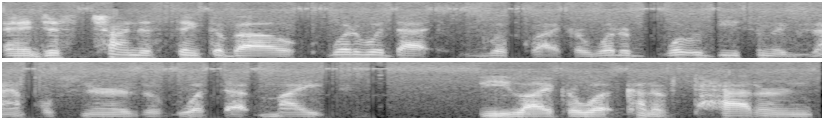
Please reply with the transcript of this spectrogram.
and just trying to think about what would that look like or what are, what would be some example scenarios of what that might be like or what kind of patterns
